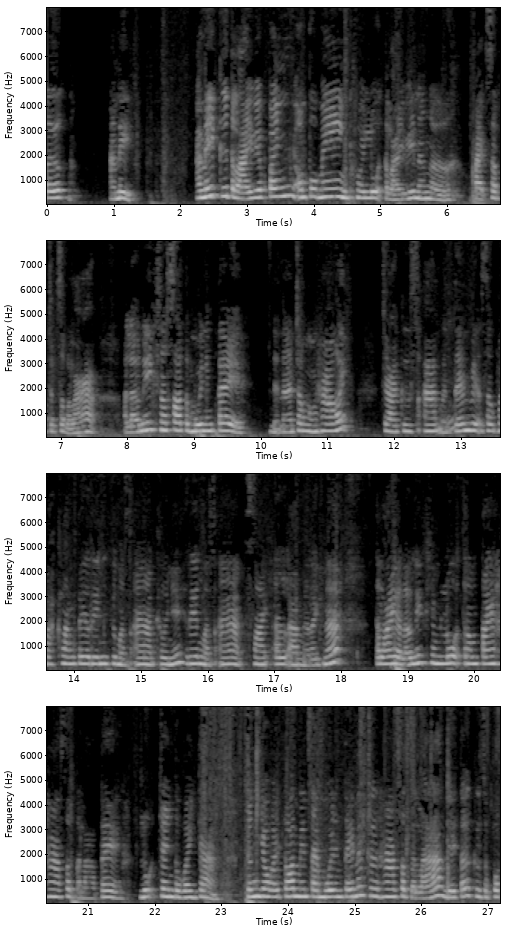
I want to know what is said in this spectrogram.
លើកអានេះអានេះគឺតម្លៃវាពេញអ៊ំពូមីងខ្ញុំលក់តម្លៃវានឹង80 70ដុល្លារឥឡូវនេះខ្ញុំសល់តែមួយនឹងទេអ្នកណាចង់មកហើយ ចាគឺស្អាតមែនទែនវាអត់សូវបាសខ្លាំងទេរៀងគឺមកស្អាតឃើញទេរៀងមកស្អាត size L អាមេរិកណាតម្លៃឥឡូវនេះខ្ញុំលក់ត្រឹមតែ50ដុល្លារទេលក់ចេញទៅវិញចាចឹងយកឲ្យតន់មានតែមួយនឹងទេណាគឺ50ដុល្លារនិយាយទៅគឺសពុត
